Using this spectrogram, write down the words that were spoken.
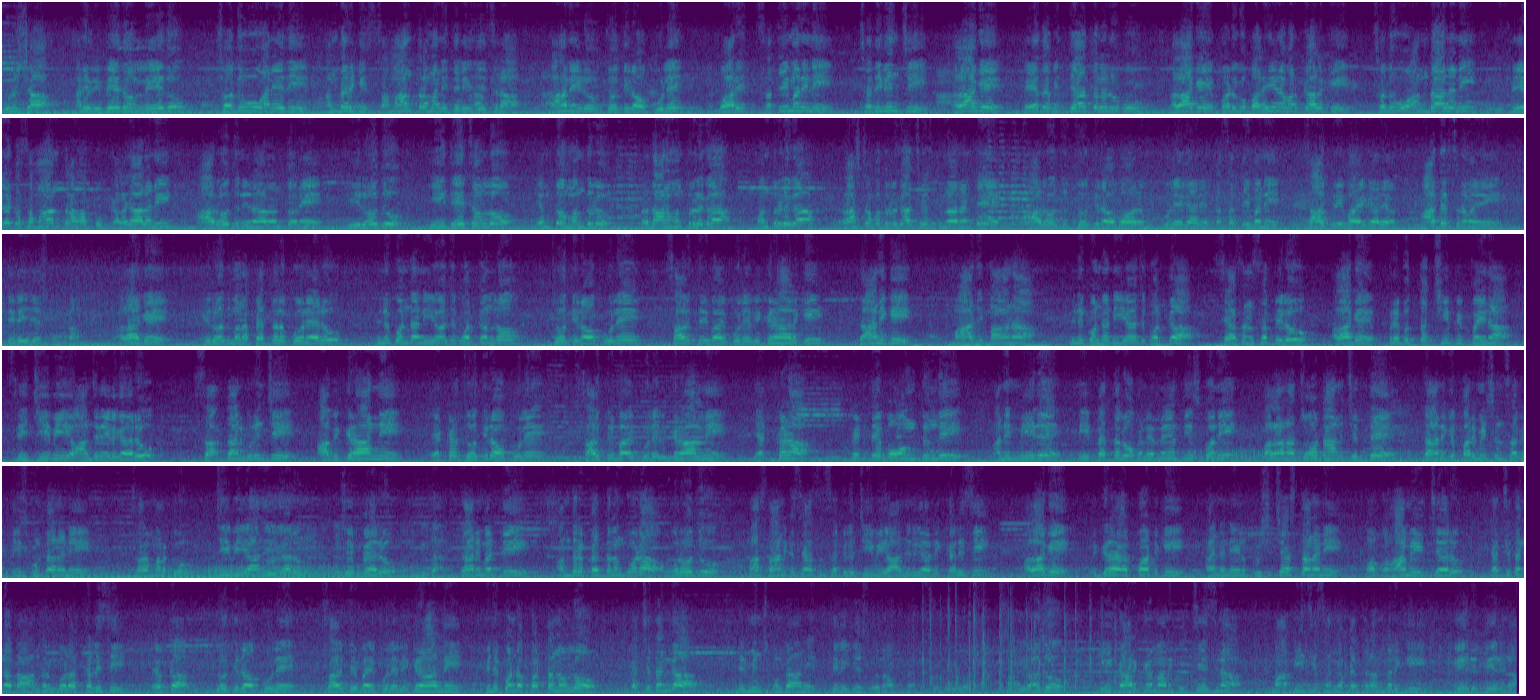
పురుష అనే విభేదం లేదు. చదువు అనేది అందరికీ సమాంతరమని తెలియజేసిన మహనీయుడు జ్యోతిరావు పూలే. వారి సతీమణిని చదివించి అలాగే పేద విద్యార్థులకు అలాగే బడుగు బలహీన వర్గాలకి చదువు అందాలని స్త్రీలకు సమాంతర హక్కు కలగాలని ఆ రోజు నినాదంతోనే ఈరోజు ఈ దేశంలో ఎంతో మందులు ప్రధానమంత్రులుగా మంత్రులుగా రాష్ట్రపతులుగా చేస్తున్నారంటే ఆ రోజు జ్యోతిరావు పూలే గారి యొక్క సతీమణి సావిత్రిబాయి గారి ఆదర్శనమని తెలియజేసుకుంటాం. అలాగే ఈరోజు మన పెద్దలు కోరారు వినుకొండ నియోజకవర్గంలో జ్యోతిరావు పూలే సావిత్రిబాయి పూలే విగ్రహాలకి దానికి మాది మాన వినుకొండ నియోజకవర్గ శాసనసభ్యులు అలాగే ప్రభుత్వ చీఫ్ పైన అయిన శ్రీ జీవి ఆంజనేయులు గారు. దాని గురించి ఆ విగ్రహాన్ని ఎక్కడ జ్యోతిరావు పూలే సావిత్రిబాయి పూలే విగ్రహాలని ఎక్కడ పెడితే బాగుంటుంది అని మీరే మీ పెద్దలు ఒక నిర్ణయం తీసుకొని ఫలానా చోట అని చెప్తే దానికి పర్మిషన్స్ అవి తీసుకుంటానని మనకు జీవి ఆంజనేయ గారు చెప్పారు. దా- దాన్ని బట్టి అందరు పెద్దలను కూడా ఒకరోజు రోజు మా స్థానిక శాసనసభ్యులు జీవి ఆంజనేయ గారిని కలిసి అలాగే విగ్రహ ఏర్పాటుకి ఆయన నేను కృషి చేస్తానని మాకు హామీ ఇచ్చారు. ఖచ్చితంగా మా అందరం కూడా కలిసి ఈ యొక్క జ్యోతిరావు పూలే సావిత్రిబాయి పూలే విగ్రహాన్ని వినుకొండ పట్టణంలో ఖచ్చితంగా నిర్మించుకుంటామని తెలియజేస్తున్నాం. ఈరోజు ఈ కార్యక్రమానికి ఇచ్చేసిన మా బీసీ సంఘ పెద్దలందరికీ పేరు పేరున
